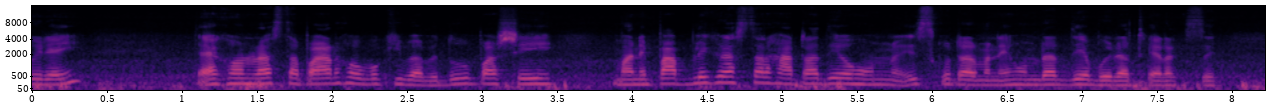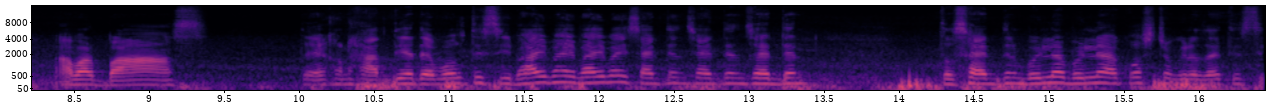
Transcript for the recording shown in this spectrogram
করেই তো এখন রাস্তা পার হব কীভাবে? দুপাশেই মানে পাবলিক রাস্তার হাঁটা দিয়ে হুন স্কুটার মানে হুন্ডার দিয়ে বইরা থুয়ে রাখছে। আবার বাস তো এখন হাত দিয়ে দেয় বলতেছি ভাই ভাই ভাই ভাই সাইড দেন সাইড দেন সাইড দেন তো সাইড দেন বইলা বইলা কষ্ট করে যাইতেছি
